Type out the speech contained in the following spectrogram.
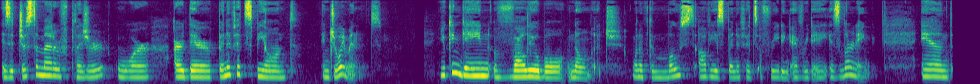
Is it just a matter of pleasure, or are there benefits beyond enjoyment? You can gain valuable knowledge. One of the most obvious benefits of reading every day is learning. And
